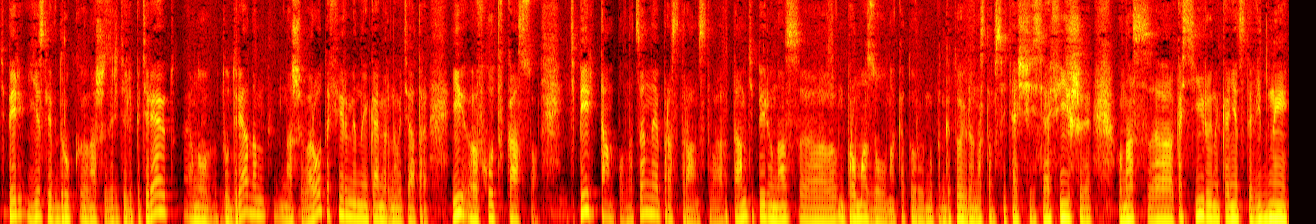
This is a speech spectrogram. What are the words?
Теперь, если вдруг наши зрители потеряют, оно тут рядом, наши ворота фирменные камерного театра и э, вход в кассу. Теперь там полноценное пространство, там теперь у нас э, промозона, которую мы подготовили, у нас там светящиеся афиши, у нас э, кассиры наконец-то видны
